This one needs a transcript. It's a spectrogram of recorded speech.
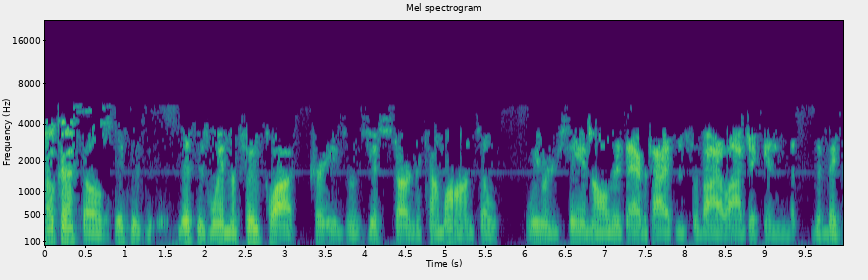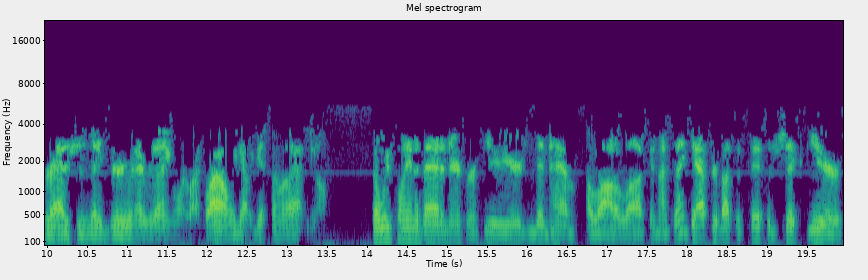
Okay. So this is this is when the food plot craze was just starting to come on. So we were seeing all this advertisements for biologic and the, the big radishes they grew and everything. We're like, wow, we got to get some of that, you know. So we planted that in there for a few years and didn't have a lot of luck. And I think after about the fifth or sixth year,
